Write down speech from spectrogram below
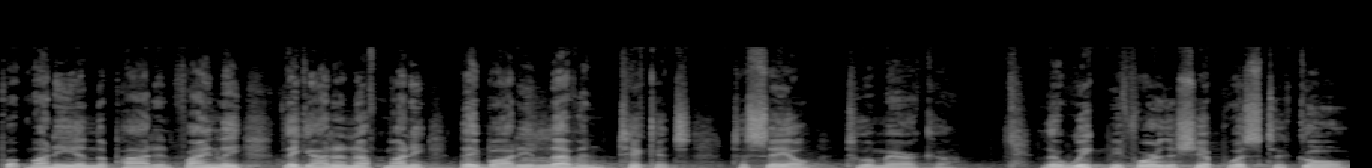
put money in the pot. And finally, they got enough money. They bought 11 tickets to sail to America. The week before the ship was to go,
